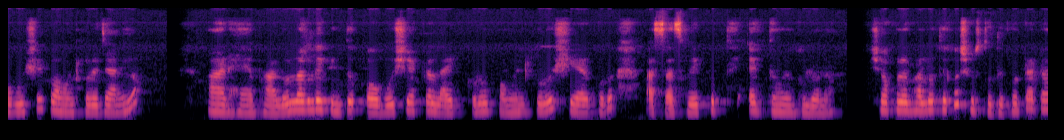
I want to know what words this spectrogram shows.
অবশ্যই কমেন্ট করে জানিও। আর হ্যাঁ ভালো লাগলে কিন্তু অবশ্যই একটা লাইক করো কমেন্ট করো শেয়ার করো আর সাবস্ক্রাইব করতে একদমই ভুলো না। সকলে ভালো থেকো, সুস্থ থেকো, টাটা।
